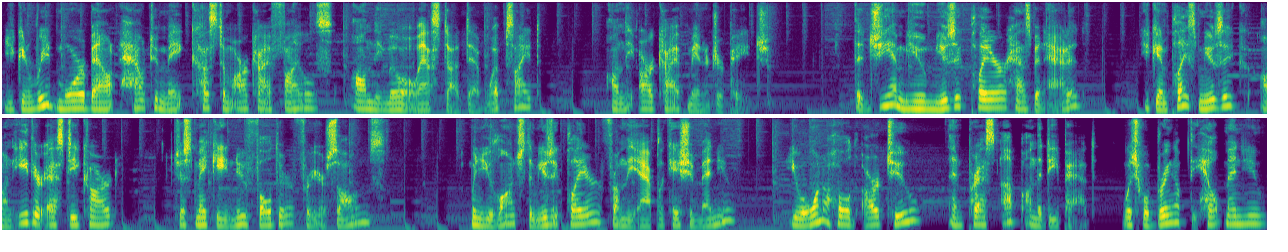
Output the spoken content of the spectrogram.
You can read more about how to make custom archive files on the MuOS.dev website on the Archive Manager page. The GMU music player has been added. You can place music on either SD card just make a new folder for your songs. When you launch the music player from the application menu, you will want to hold R2 and press up on the D-pad, which will bring up the help menu.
